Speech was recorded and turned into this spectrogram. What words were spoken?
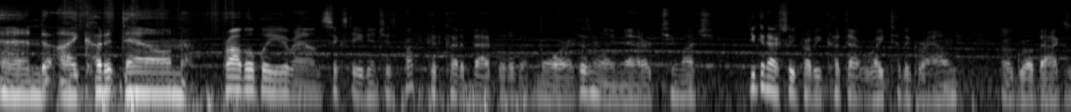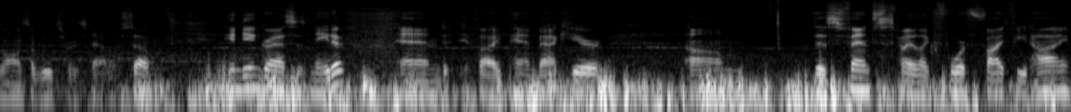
and I cut it down probably around six to eight inches. Probably could cut it back a little bit more. It doesn't really matter too much. You can actually probably cut that right to the ground. It'll grow back as long as the roots are established. So Indian grass is native, and if I pan back here, um, this fence is probably like four, five feet high,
